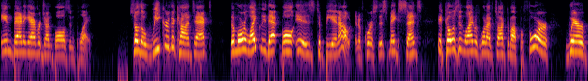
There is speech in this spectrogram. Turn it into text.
in batting average on balls in play. So the weaker the contact, the more likely that ball is to be an out. And of course, this makes sense. It goes in line with what I've talked about before, where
